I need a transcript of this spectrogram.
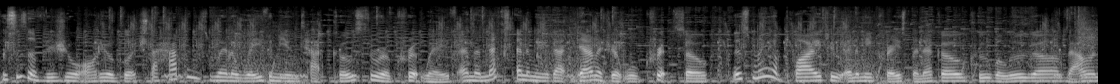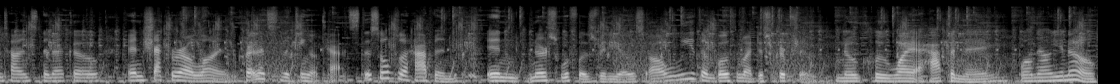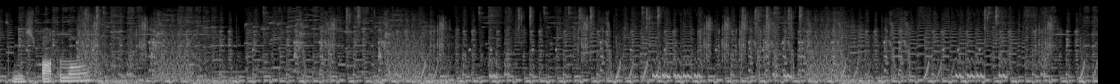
This is a visual audio glitch that happens when a wave immune cat goes through a crit wave and the next enemy that damage it will crit, so this may apply to enemy crazed Mineko, Kubiluga, Valentine's Mineko, and Shakura Lion. Credits to the King of Cats. This also happened in Nurse Wuffa's videos. I'll leave them both in my description. No clue why it happened, eh? Well now you know. Can you spot them all? you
